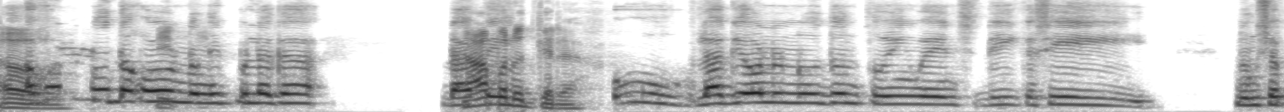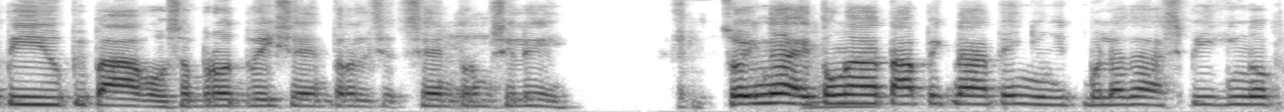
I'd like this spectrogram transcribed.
Oo. ako nanood ako ng Itbulaga. Dati, Nakapanood ka na? Oo, lagi ako nanonood doon tuwing Wednesday kasi nung sa PUP pa ako, sa Broadway Central Centrum sila eh. So yun nga, ito nga topic natin, yung Itbulaga. Speaking of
